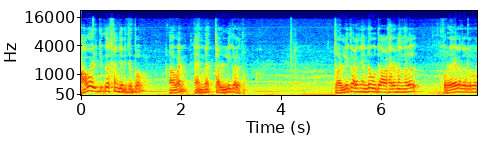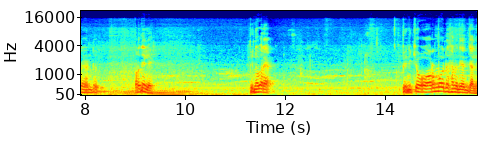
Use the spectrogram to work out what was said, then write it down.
ആ വഴിക്കൊക്കെ സഞ്ചരിച്ചപ്പോൾ അവൻ എന്നെ തള്ളിക്കളഞ്ഞു. തള്ളിക്കളഞ്ഞതിന്റെ ഉദാഹരണങ്ങൾ കുറേ കഥകൾ പറയാണ്ട് പറഞ്ഞില്ലേ? പിന്നെ പറയാം. ഇപ്പം എനിക്ക് ഓർമ്മ വരുന്ന സംഗതി എന്ന് വെച്ചാൽ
